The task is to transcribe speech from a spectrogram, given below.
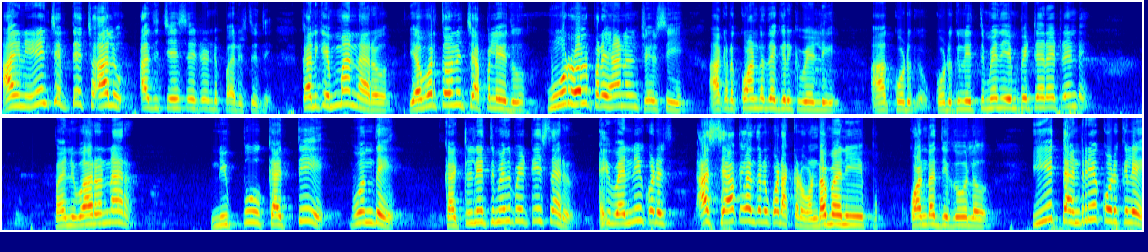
ఆయన ఏం చెప్తే చాలు అది చేసేటువంటి పరిస్థితి. కనుక ఇమ్మన్నారు ఎవరితోనూ చెప్పలేదు. మూడు రోజులు ప్రయాణం చేసి అక్కడ కొండ దగ్గరికి వెళ్ళి ఆ కొడుకు కొడుకు నెత్తి మీద ఏం పెట్టారటండి? పనివారు ఉన్నారు నిప్పు కత్తి ఉంది. కట్టెల నెత్తి మీద పెట్టేశారు. ఇవన్నీ కూడా ఆ శాఖలందరూ కూడా అక్కడ ఉండమని కొండ దిగువలో ఈ తండ్రి కొడుకులే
